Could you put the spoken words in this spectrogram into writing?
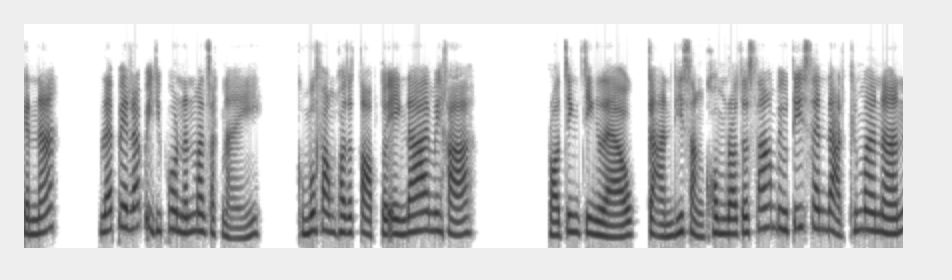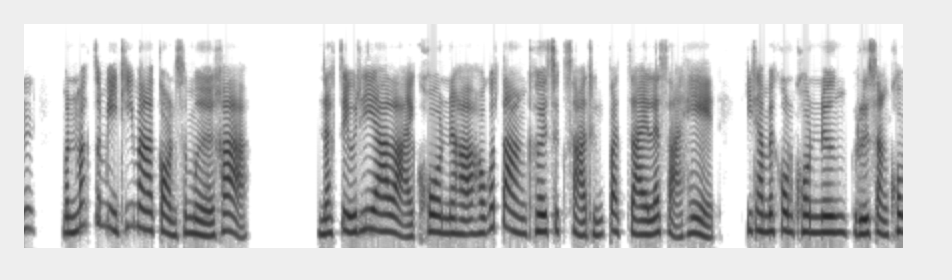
กันนะ และไปรับอิทธิพลนั้นมาจากไหน คุณผู้ฟังพอจะตอบตัวเองได้ไหมคะ เพราะจริง ๆ แล้วการที่สังคมเราจะสร้าง beauty standard ขึ้นมานั้น มันมักจะมีที่มาก่อนเสมอค่ะ นักจิตวิทยาหลายคนนะคะเขาก็ต่างเคยศึกษาถึงปัจจัยและสาเหตุ ที่ทำให้คนคนหนึ่งหรือสังคม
